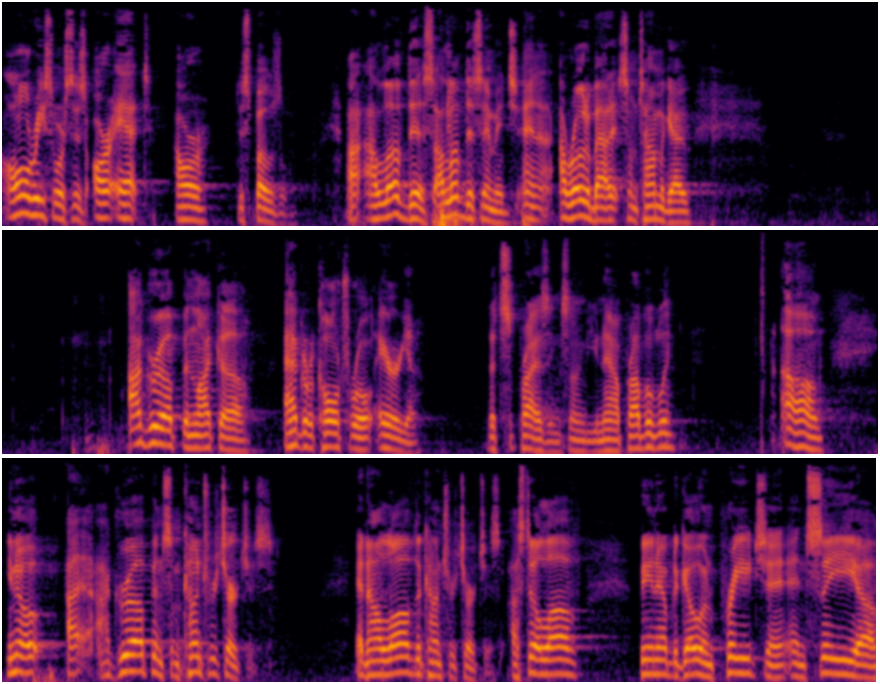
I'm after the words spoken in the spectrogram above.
all resources are at our disposal. I, I, love this. I love this image, and I wrote about it some time ago. I grew up in like a agricultural area. That's surprising some of you now, probably. Um, you know, I, I grew up in some country churches, and I love the country churches. I still love being able to go and preach and, and see. Uh,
